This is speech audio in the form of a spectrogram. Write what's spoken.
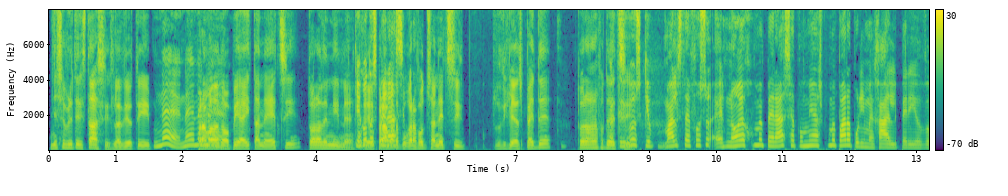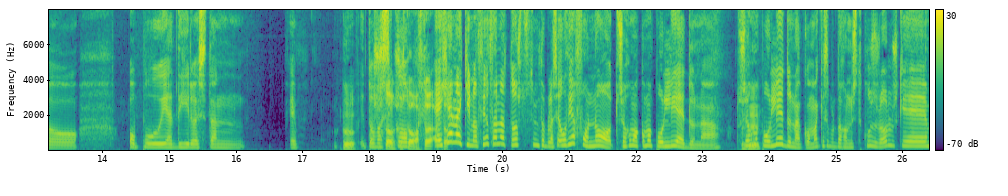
Μιας ευρύτερης τάσης. Δηλαδή ότι Ναι, ναι, ναι. πράγματα ναι. τα οποία ήταν έτσι, τώρα δεν είναι. Ε, Και έχοντας πράγματα περάσει- που γραφόντουσαν έτσι το 2005, τώρα γράφονται έτσι. Ακριβώς. Και μάλιστα εφόσον, ενώ έχουμε περάσει από μια ας πούμε, πάρα πολύ μεγάλη περίοδο όπου οι αντίρωες ήταν Μμ. το Σωστό, βασικό. σωστό. Αυτό, Έχει αυτό... ανακοινωθεί ο θάνατός του στην μυθοπλασία. Εγώ διαφωνώ. Τους έχουμε ακόμα πολύ έντονα. Τους Μμμ. έχουμε πολύ έντονα ακόμα και σε πρωταγωνιστικούς ρόλους και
